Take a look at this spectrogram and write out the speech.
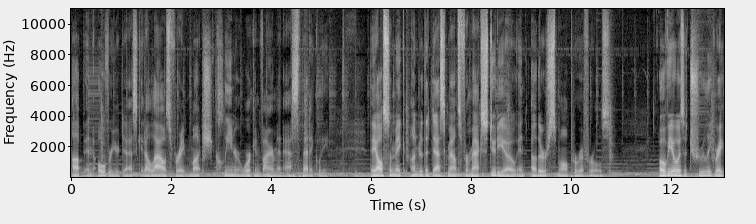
up and over your desk, it allows for a much cleaner work environment aesthetically. They also make under the desk mounts for Mac Studio and other small peripherals. Oeveo is a truly great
